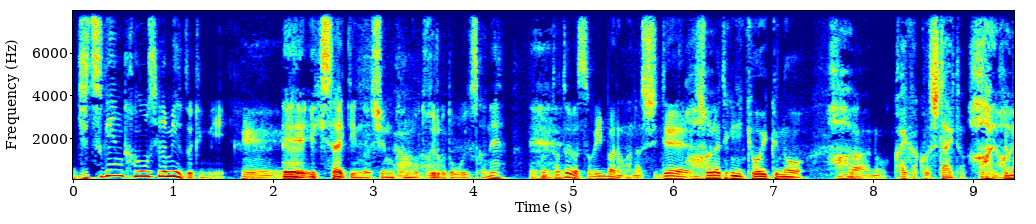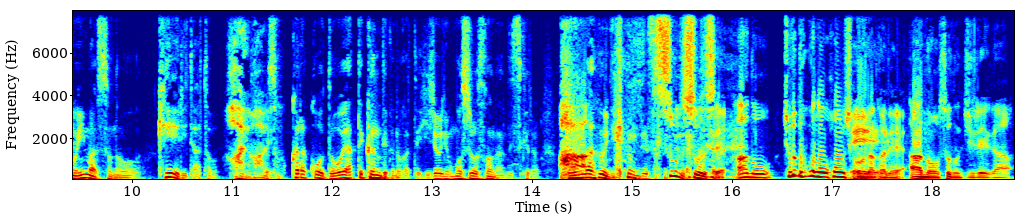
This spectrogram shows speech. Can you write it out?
実現可能性が見えるときに、ええ。ええエキサイティングな瞬間が訪れることが多いですかね。ええ。例えばその今の話ではい、将来的に教育の,、はい。まあ、あの改革をしたいと、はいはい。でも今、その経理だと、はいはい。そこからこうどうやって組んでいくのかって非常に面白そうなんですけど、どんあーなふうに組むんですか？そうです、そうです。ね。あの、ちょうどこの本書の中で、あの、その事例が、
